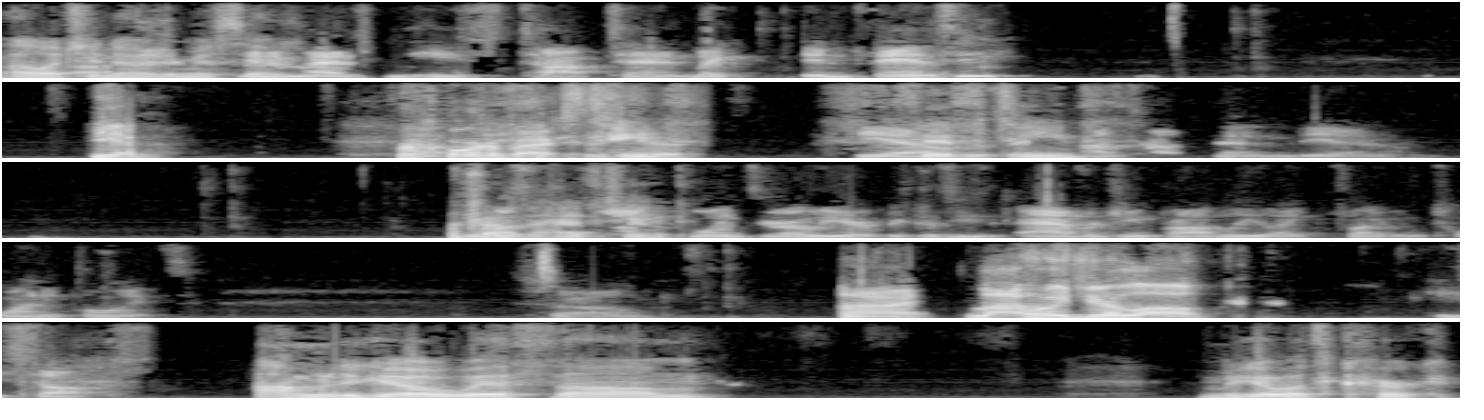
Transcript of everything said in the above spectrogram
I'll let you know. Give me a I can't second. imagine he's top 10. Like in fantasy? Yeah, for quarterbacks this year. Yeah, I was gonna say he's 15th. top 10. Yeah. He must have had 15th. 10 points earlier because he's averaging probably like fucking 20 points. So All right, La, who's your low? he sucks. I'm gonna go with um. I'm gonna go with Kirk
